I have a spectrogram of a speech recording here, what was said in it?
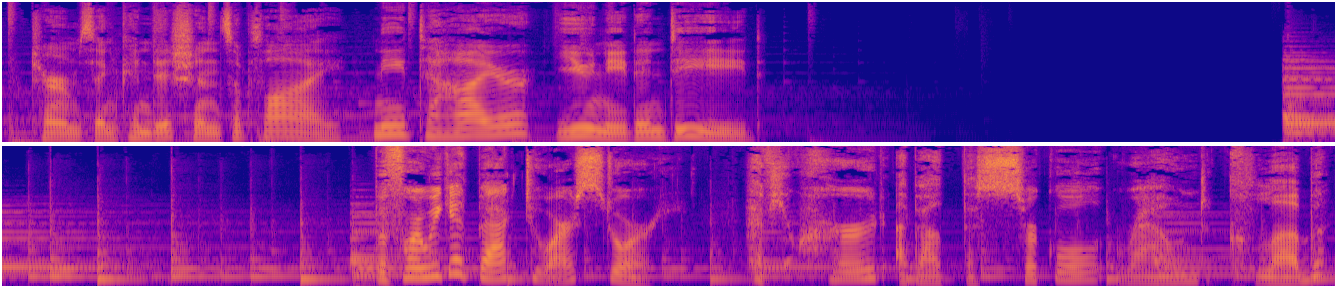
Terms and conditions apply. Need to hire? You need Indeed. Before we get back to our story, have you heard about the Circle Round Club?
